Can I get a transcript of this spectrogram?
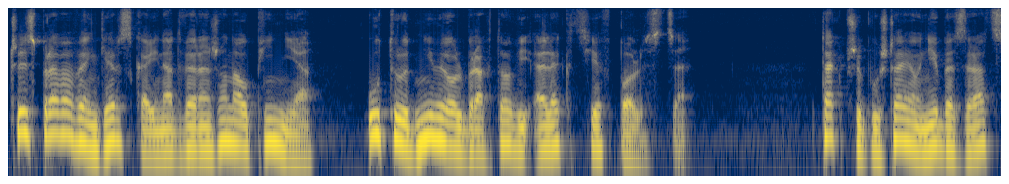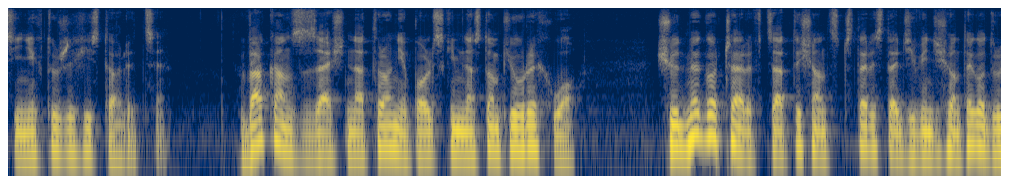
Czy sprawa węgierska i nadwyrężona opinia utrudniły Olbrachtowi elekcję w Polsce? Tak przypuszczają nie bez racji niektórzy historycy. Wakans zaś na tronie polskim nastąpił rychło. 7 czerwca 1492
